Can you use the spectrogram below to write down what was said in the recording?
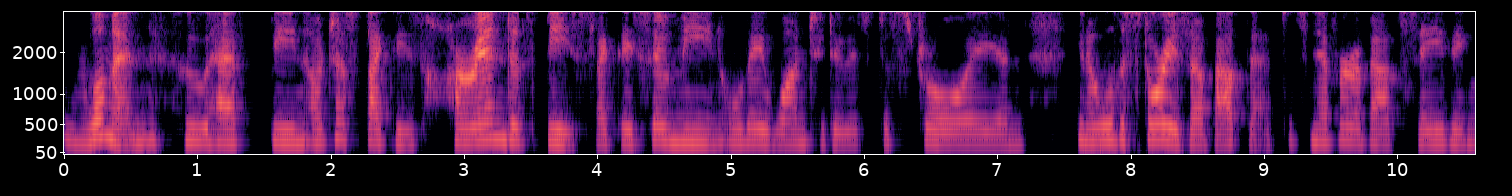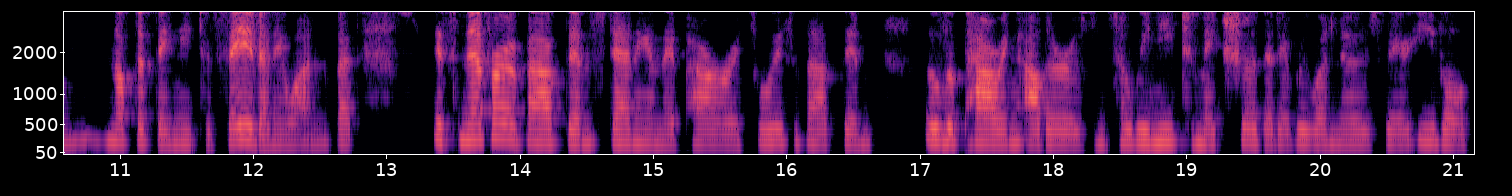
women who have been are just like these horrendous beasts like they're so mean all they want to do is destroy and you know all the stories are about that. It's never about saving not that they need to save anyone but it's never about them standing in their power. It's always about them overpowering others and so we need to make sure that everyone knows they're evil.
